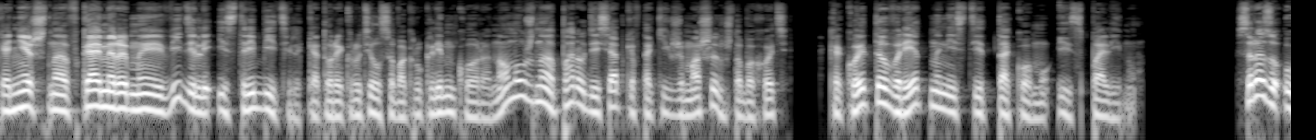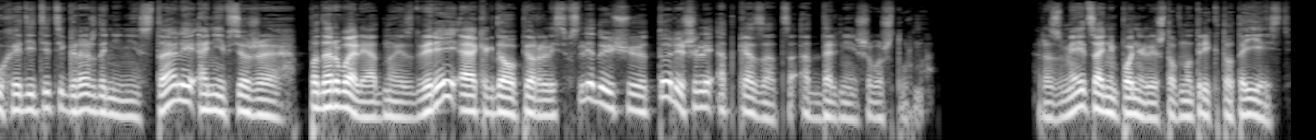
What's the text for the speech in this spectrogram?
Конечно, в камеры мы видели истребитель, который крутился вокруг линкора, но нужно пару десятков таких же машин, чтобы хоть какой-то вред нанести такому исполину. Сразу уходить эти граждане не стали, они все же подорвали одну из дверей, а когда уперлись в следующую, то решили отказаться от дальнейшего штурма. Разумеется, они поняли, что внутри кто-то есть.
